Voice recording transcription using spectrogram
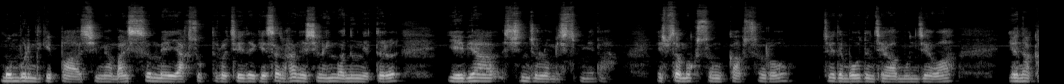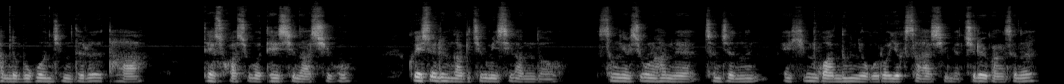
몸부림도 기뻐하시며 말씀의 약속대로 저희들에게 생하는 신의 힘과 능력들을 예비하신 줄로 믿습니다. 24 목숨 값으로 저희들 모든 죄와 문제와 연약함도 무거운 짐들을 다 대속하시고 대신하시고 그 예수 이름 가기 지금 이 시간도 성령 시공을 하늘 전지의 힘과 능력으로 역사하시며 치료의 광선을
